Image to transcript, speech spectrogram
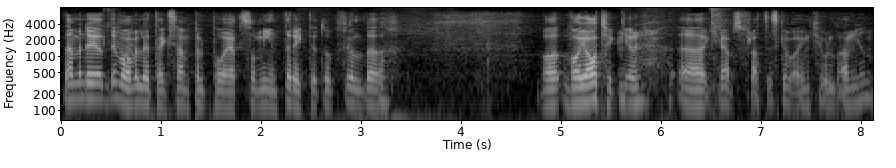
Nej, men det, det, var väl ett exempel på ett som inte riktigt uppfyllde vad, vad jag tycker uh, krävs för att det ska vara en kul Dungeon.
